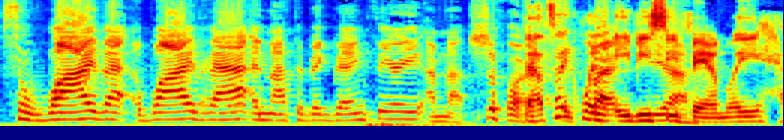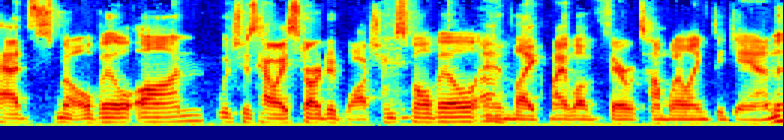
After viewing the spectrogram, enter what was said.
So why that? Why that and not The Big Bang Theory? I'm not sure. That's like when But, ABC yeah. Family had Smallville on, which is how I started watching Smallville, Oh. and like my love affair with Tom Welling began.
